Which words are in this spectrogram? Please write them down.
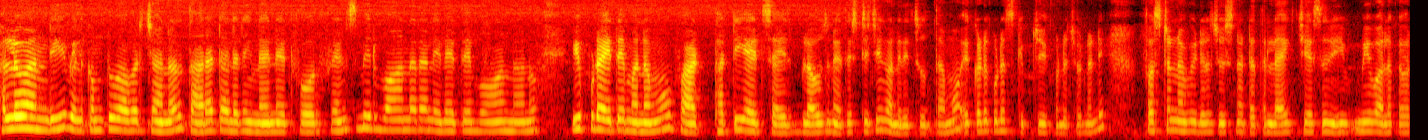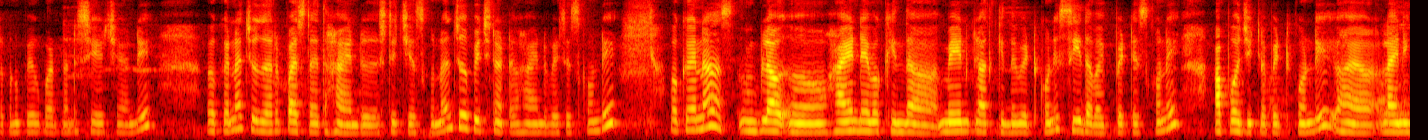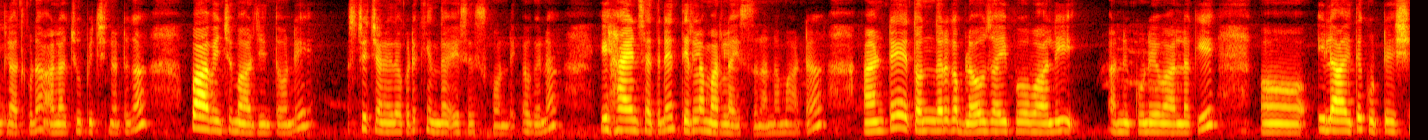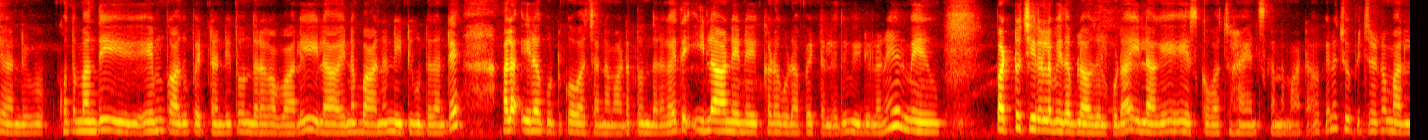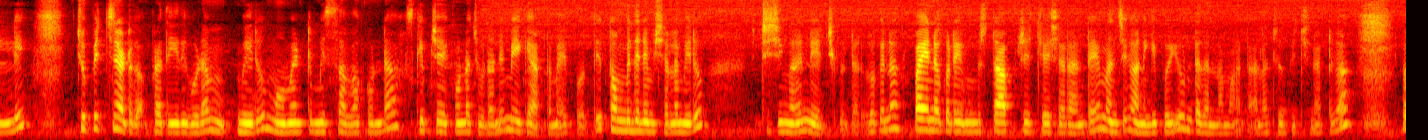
Hello అండి welcome to our channel Tara tailoring nine eight four. Friends మీరు బాగున్నారా? నేనైతే బాగున్నాను. ఇప్పుడైతే మనము ఫా థర్టీ ఎయిట్ సైజ్ బ్లౌజ్ని అయితే స్టిచ్చింగ్ అనేది చూద్దాము. ఎక్కడ కూడా స్కిప్ చేయకుండా చూడండి. ఫస్ట్ నా వీడియోలు చూసినట్టయితే లైక్ చేసి మీ వాళ్ళకి ఎవరికైనా ఉపయోగపడుతుంటే షేర్ చేయండి. ఓకేనా? చూసారు ఫస్ట్ అయితే హ్యాండ్ స్టిచ్ చేసుకున్నాను చూపించినట్టు హ్యాండ్ వేసేసుకోండి. ఓకేనా? బ్లౌజ్ హ్యాండ్ ఏమో కింద మెయిన్ క్లాత్ కింద పెట్టుకొని సీదా వైపు పెట్టేసుకొని అపోజిట్లో పెట్టుకోండి. లైనింగ్ క్లాత్ కూడా అలా చూపించినట్టుగా పావించి మార్జిన్తో స్టిచ్ అనేది ఒకటి కింద వేసేసుకోండి. ఓకేనా? ఈ హ్యాండ్స్ అయితే నేను తిరల మరలా ఇస్తున్నాను అన్నమాట అంటే తొందరగా బ్లౌజ్ అయిపోవాలి. అనుకునే వాళ్ళకి ఇలా అయితే కుట్టేసేయండి. కొంతమంది ఏం కాదు పెట్టండి తొందరగా అవ్వాలి ఇలా అయినా బాగానే నీట్గా ఉంటుంది అంటే అలా ఇలా కుట్టుకోవచ్చు అన్నమాట తొందరగా. అయితే ఇలా నేను ఎక్కడ కూడా పెట్టలేదు వీడియోలోనే. మేము పట్టు చీరల మీద బ్లౌజులు కూడా ఇలాగే వేసుకోవచ్చు హ్యాండ్స్కి అన్నమాట. ఓకేనా? చూపించినట్టు మళ్ళీ చూపించినట్టుగా ప్రతిదీ కూడా మీరు మూమెంట్ మిస్ అవ్వకుండా స్కిప్ చేయకుండా చూడండి మీకే అర్థమైపోద్ది. తొమ్మిది నిమిషాల్లో మీరు స్టిచ్చింగ్ అనేది నేర్చుకుంటారు. ఓకేనా? పైన ఒకటి స్టాప్ స్టిచ్ చేశారంటే మంచిగా అణిగిపోయి ఉంటుంది అన్నమాట అలా చూపించినట్టుగా.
